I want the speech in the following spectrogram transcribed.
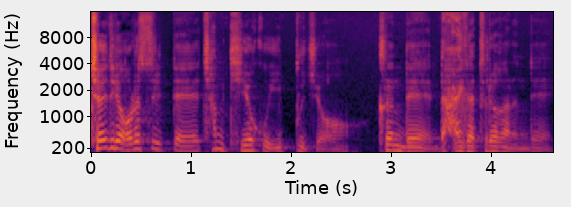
저희들이 어렸을 때 참 귀엽고 이쁘죠. 그런데 나이가 들어가는데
